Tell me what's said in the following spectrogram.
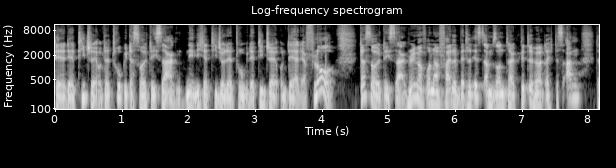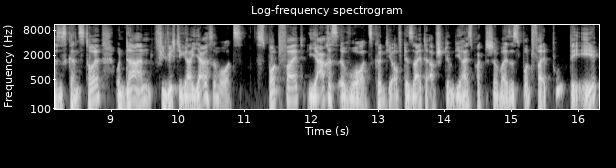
Der, der TJ und der Tobi, das sollte ich sagen. Nee, nicht der TJ und der Tobi, der TJ und der, der Flo. Das sollte ich sagen. Ring of Honor Final Battle ist am Sonntag. Bitte hört euch das an. Das ist ganz toll. Und dann, viel wichtiger, Jahresawards. Spotfight Jahresawards könnt ihr auf der Seite abstimmen. Die heißt praktischerweise spotfight.de.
